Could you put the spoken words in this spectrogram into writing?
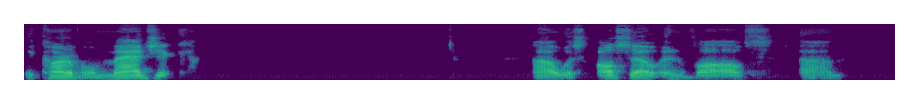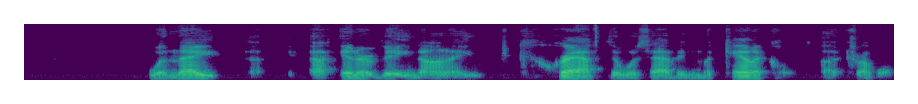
The Carnival Magic uh, was also involved um, when they uh, intervened on a craft that was having mechanical uh, trouble.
